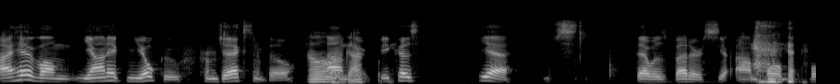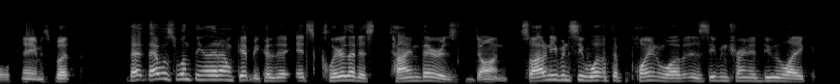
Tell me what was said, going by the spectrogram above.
I have um Yannick Ngakoue from Jacksonville Oh, on there because, yeah, that was better. Um, horrible both names, but that that was one thing that I don't get because it, it's clear that his time there is done. So I don't even see what the point was is even trying to do like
